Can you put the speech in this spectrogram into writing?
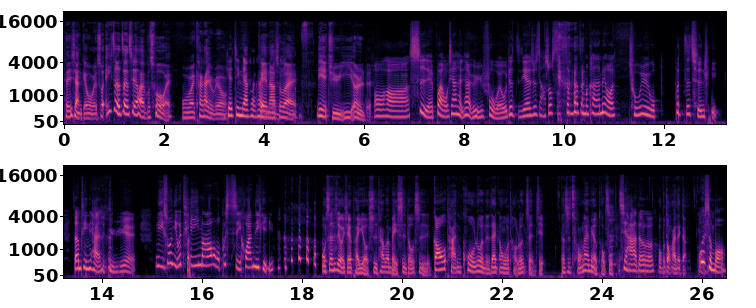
分享给我们说，诶，这个正价还不错哎，我们看看有没有可以尽量看看，可以拿出。来列举一二的。哦，好啊，是哎，不然我现在很像渔夫哎，我就直接就想说，怎么怎么可能没有厨余？我不支持你，这样听起来很愚耶。你说你会踢猫，我不喜欢你。我甚至有一些朋友是，他们每次都是高谈阔论的在跟我讨论政见，可是从来没有投过票。假的，我不懂还在干。为什么？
